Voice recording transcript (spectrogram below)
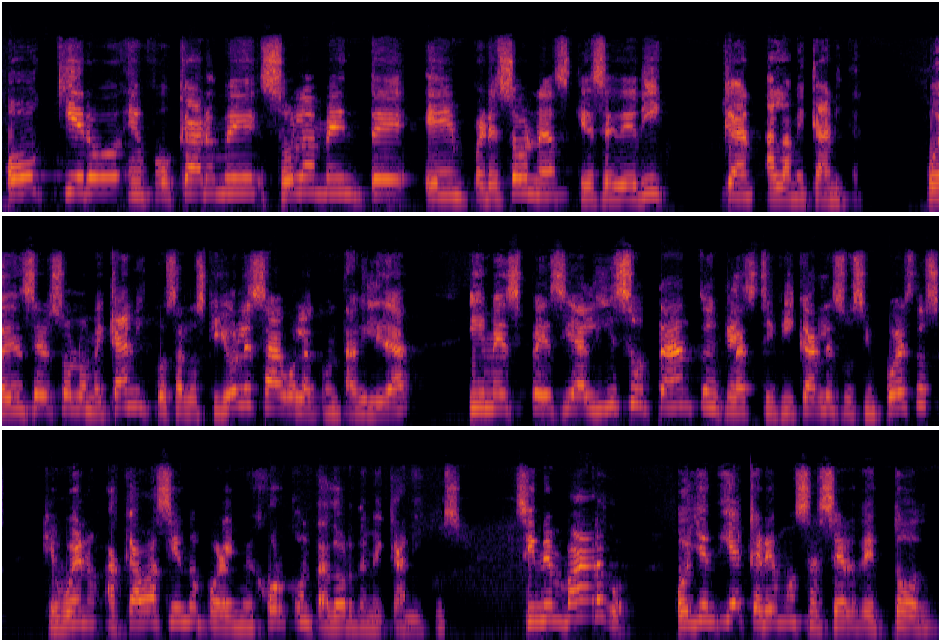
o quiero enfocarme solamente en personas que se dedican a la mecánica. Pueden ser solo mecánicos a los que yo les hago la contabilidad y me especializo tanto en clasificarle sus impuestos que, bueno, acaba siendo por el mejor contador de mecánicos. Sin embargo, hoy en día queremos hacer de todo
